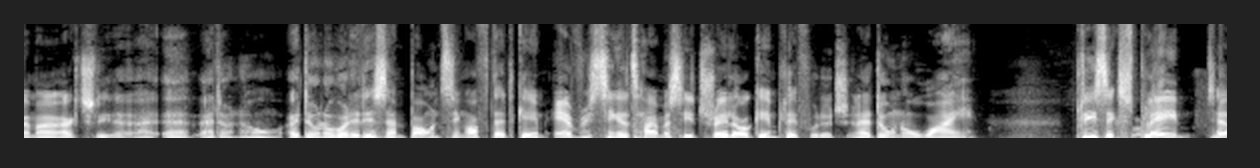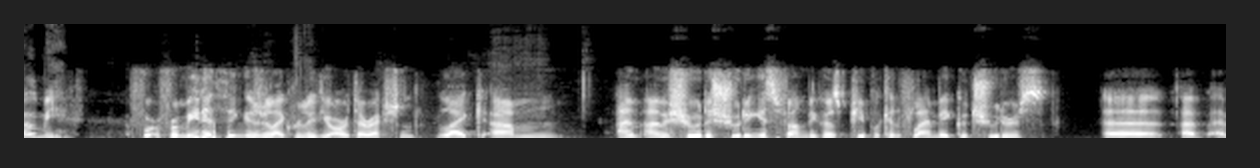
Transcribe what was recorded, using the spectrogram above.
am I actually? I, I, I don't know. I don't know what it is. I'm bouncing off that game every single time I see trailer or gameplay footage, and I don't know why. Please explain. Tell me. For for me, the thing is like really the art direction. Like um, I'm I'm sure the shooting is fun because people can fly, and make good shooters. Uh, I, I,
